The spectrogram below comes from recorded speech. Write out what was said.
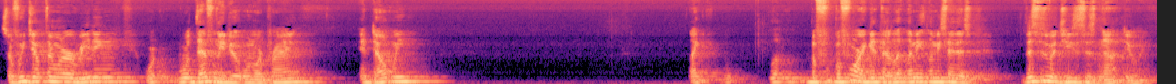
So if we jump there when we're reading, we will definitely do it when we're praying. And don't we? Like, before I get there, let, let, me, let me say this. This is what Jesus is not doing.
